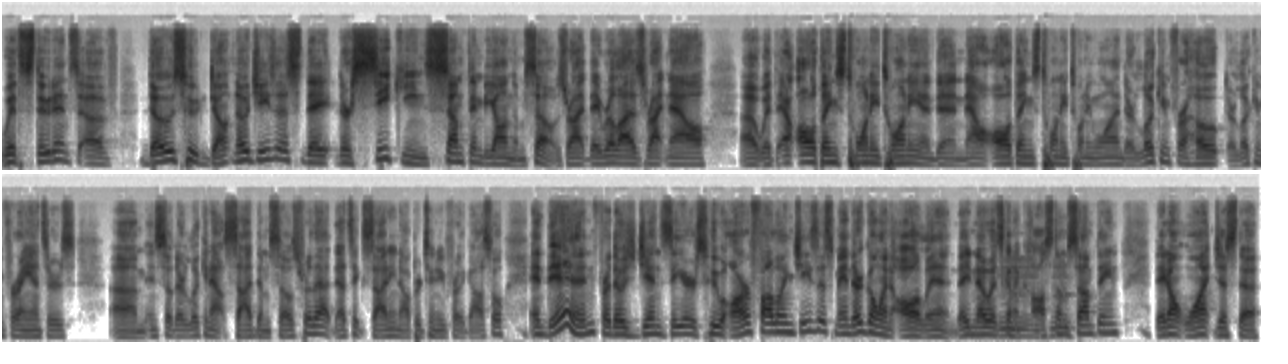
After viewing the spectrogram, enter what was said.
with students of those who don't know Jesus, they they're seeking something beyond themselves, right? They realize right now uh, with all things 2020 and then now all things 2021. They're looking for hope, they're looking for answers. Um, and so they're looking outside themselves for that. That's exciting opportunity for the gospel. And then for those Gen Zers who are following Jesus, man, they're going all in. They know it's going to cost mm-hmm. them something. They don't want just to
